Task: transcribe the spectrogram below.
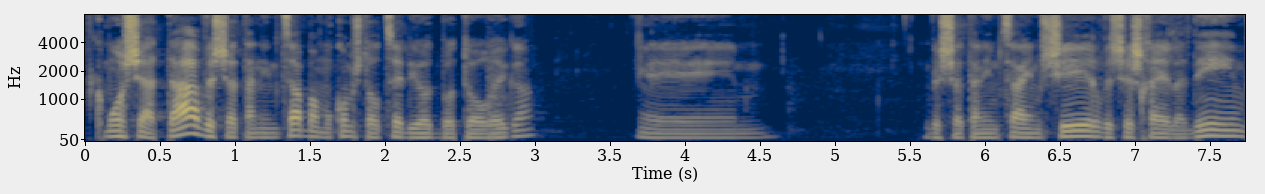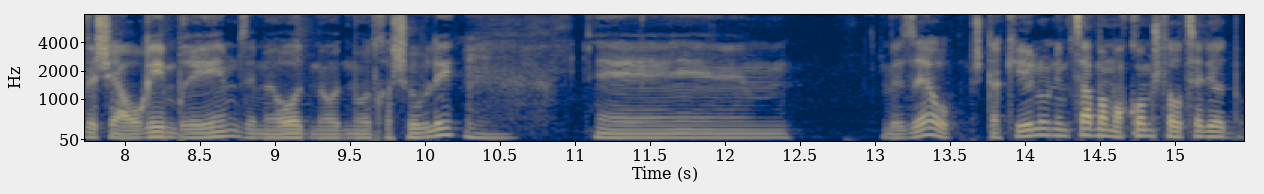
כמו שאתה, ושאתה נמצא במקום שאתה רוצה להיות באותו רגע. אה, ושאתה נמצא עם שיר, ושיש לך ילדים, ושההורים בריאים, זה מאוד מאוד מאוד חשוב לי. Mm. אה, וזהו, שאתה כאילו נמצא במקום שאתה רוצה להיות בו.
